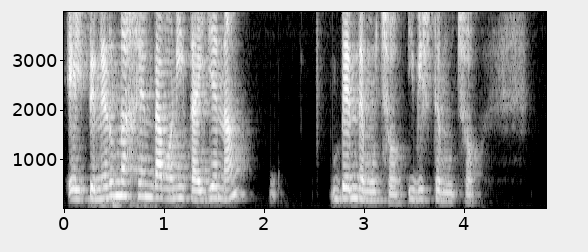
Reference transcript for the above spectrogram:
el tener una agenda bonita y llena vende mucho y viste mucho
